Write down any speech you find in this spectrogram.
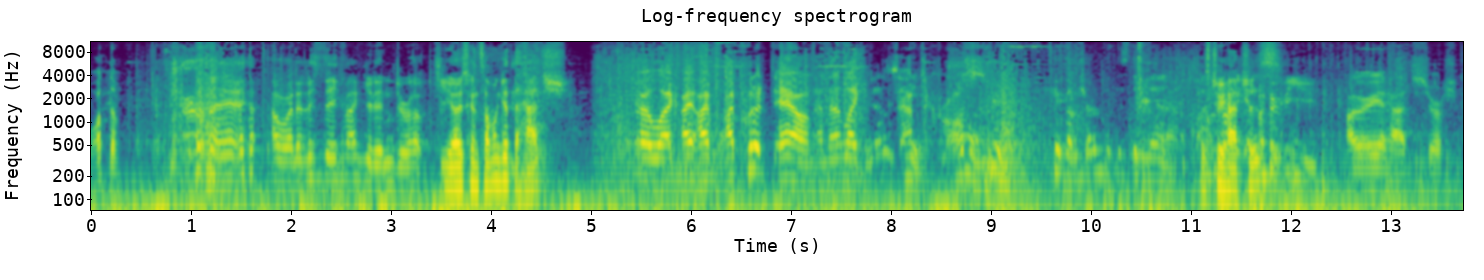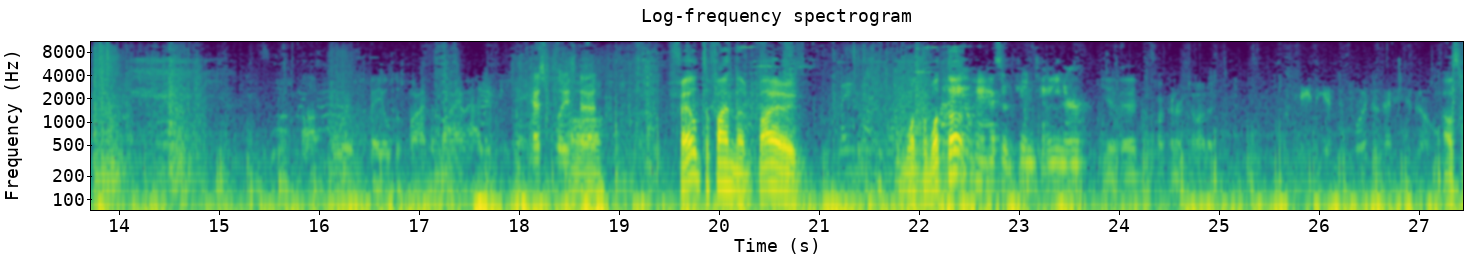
What the? I wanted to see if I could interrupt you. Yo, can someone get the hatch? Yo, like I, I, I put it down and then like That was zapped across. Come on, Dude, I'm trying to put this thing down. There's two hatches. Over you. I'll go get hats, Josh. Yes, please, oh. Dad. Oh. Failed to find the bio. What the? What the? Biohazard container. Yeah, they're fucking retarded. I was.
